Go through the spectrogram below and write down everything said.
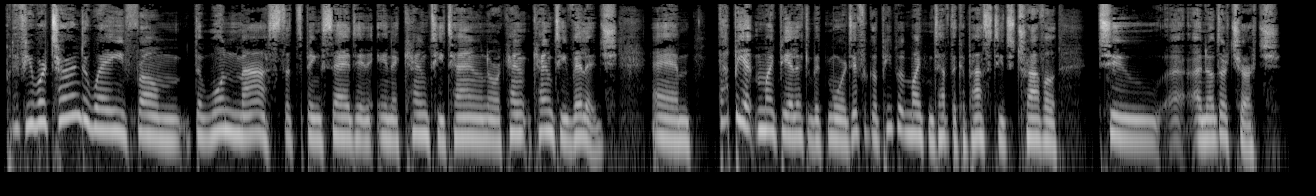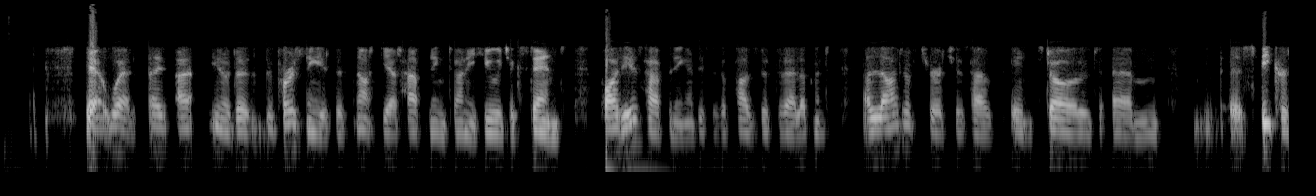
But if you were turned away from the one Mass that's being said in, in a county town or a county village, um, that be, might be a little bit more difficult. People mightn't have the capacity to travel to uh, another church. Yeah, well, I, I, you know, the, the first thing is it's not yet happening to any huge extent. What is happening, and this is a positive development, a lot of churches have installed um, uh, speaker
